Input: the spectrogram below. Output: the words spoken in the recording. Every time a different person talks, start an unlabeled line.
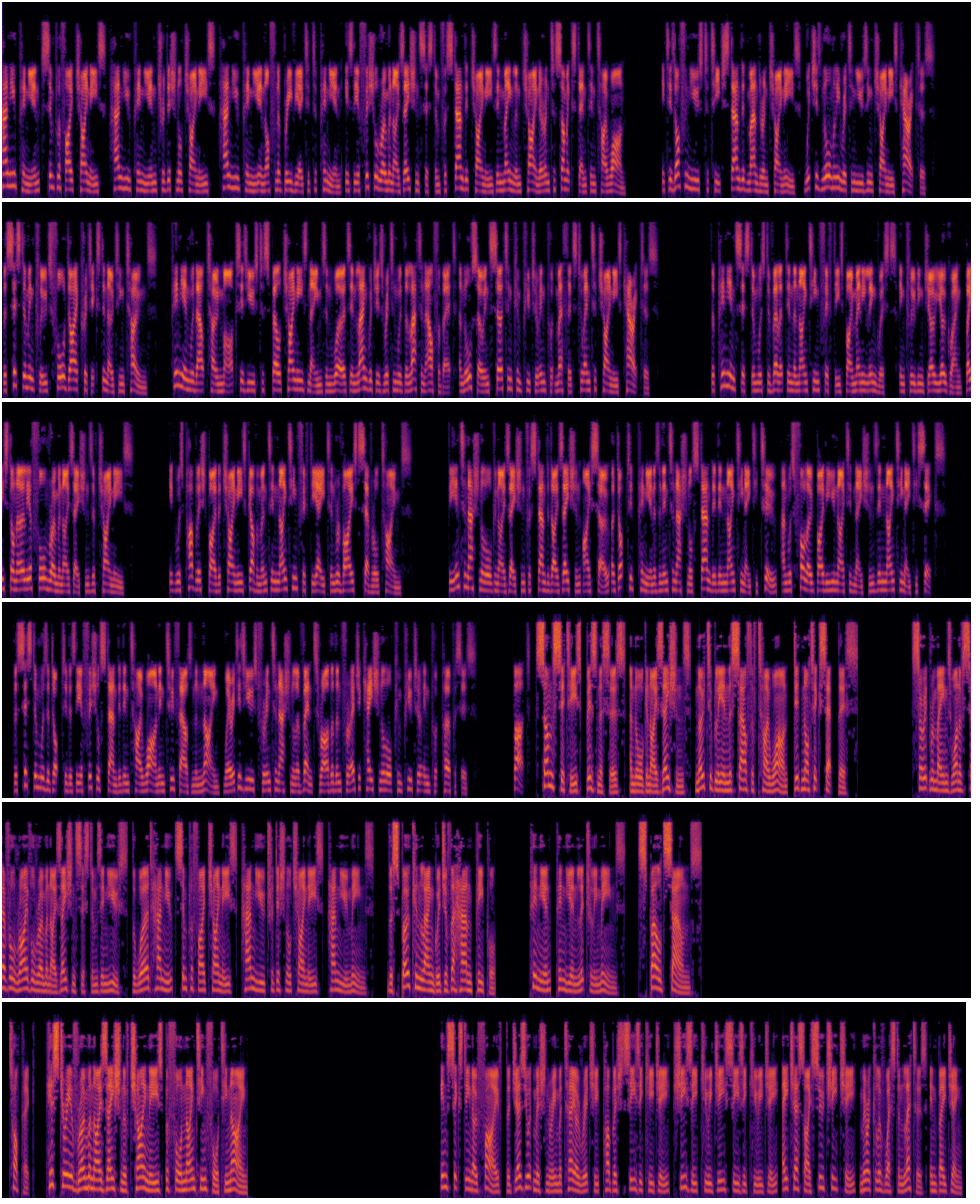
Hanyu Pinyin simplified Chinese, Hanyu Pinyin traditional Chinese, Hanyu Pinyin often abbreviated to Pinyin, is the official romanization system for standard Chinese in mainland China and to some extent in Taiwan. It is often used to teach standard Mandarin Chinese, which is normally written using Chinese characters. The system includes four diacritics denoting tones. Pinyin without tone marks is used to spell Chinese names and words in languages written with the Latin alphabet, and also in certain computer input methods to enter Chinese characters. The Pinyin system was developed in the 1950s by many linguists, including Zhou Youguang, based on earlier form romanizations of Chinese. It was published by the Chinese government in 1958 and revised several times. The International Organization for Standardization ISO adopted Pinyin as an international standard in 1982, and was followed by the United Nations in 1986. The system was adopted as the official standard in Taiwan in 2009, where it is used for international events rather than for educational or computer input purposes. But,
some cities, businesses, and organizations, notably in the south of Taiwan, did not accept this so it remains one of several rival romanization systems in use. The word Hanyu simplified Chinese, Hanyu traditional Chinese, Hanyu means the spoken language of the Han people. Pinyin, Pinyin literally means spelled sounds. Topic: History of romanization of Chinese before 1949. In 1605, the Jesuit missionary Matteo Ricci published Sizikiji, Shizi Sizikuiji, Hsi Su Chi Chi, Miracle of Western Letters in Beijing.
